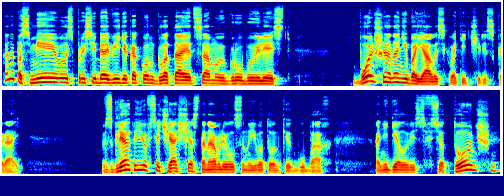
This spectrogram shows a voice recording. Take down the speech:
Она посмеивалась про себя, видя, как он глотает самую грубую лесть. Больше она не боялась хватить через край. Взгляд ее все чаще останавливался на его тонких губах. Они делались все тоньше.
